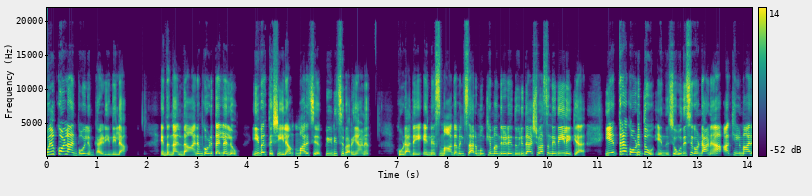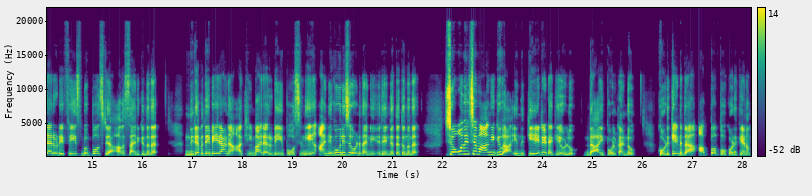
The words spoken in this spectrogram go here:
ഉൾക്കൊള്ളാൻ പോലും കഴിയുന്നില്ല. എന്തെന്നാൽ ദാനം കൊടുത്തല്ലോ ഇവർക്ക് ശീലം മറിച്ച് പിടിച്ചു പറയാണ്. കൂടാതെ എൻ എസ് മാധവൻ സാർ മുഖ്യമന്ത്രിയുടെ ദുരിതാശ്വാസ നിധിയിലേക്ക് എത്ര കൊടുത്തു എന്ന് ചോദിച്ചുകൊണ്ടാണ് അഖിൽ മാരാരുടെ ഫേസ്ബുക്ക് പോസ്റ്റ് അവസാനിക്കുന്നത്. നിരവധി പേരാണ് അഖിൽമാരാരുടെ ഈ പോസ്റ്റിനെ അനുകൂലിച്ചുകൊണ്ട് തന്നെ രംഗത്തെത്തുന്നത്. ചോദിച്ച് വാങ്ങിക്കുക എന്ന് കേട്ടിട്ടൊക്കെ ഉള്ളൂ. ദാ ഇപ്പോൾ കണ്ടു. കൊടുക്കേണ്ടത് അപ്പപ്പോ കൊടുക്കണം.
